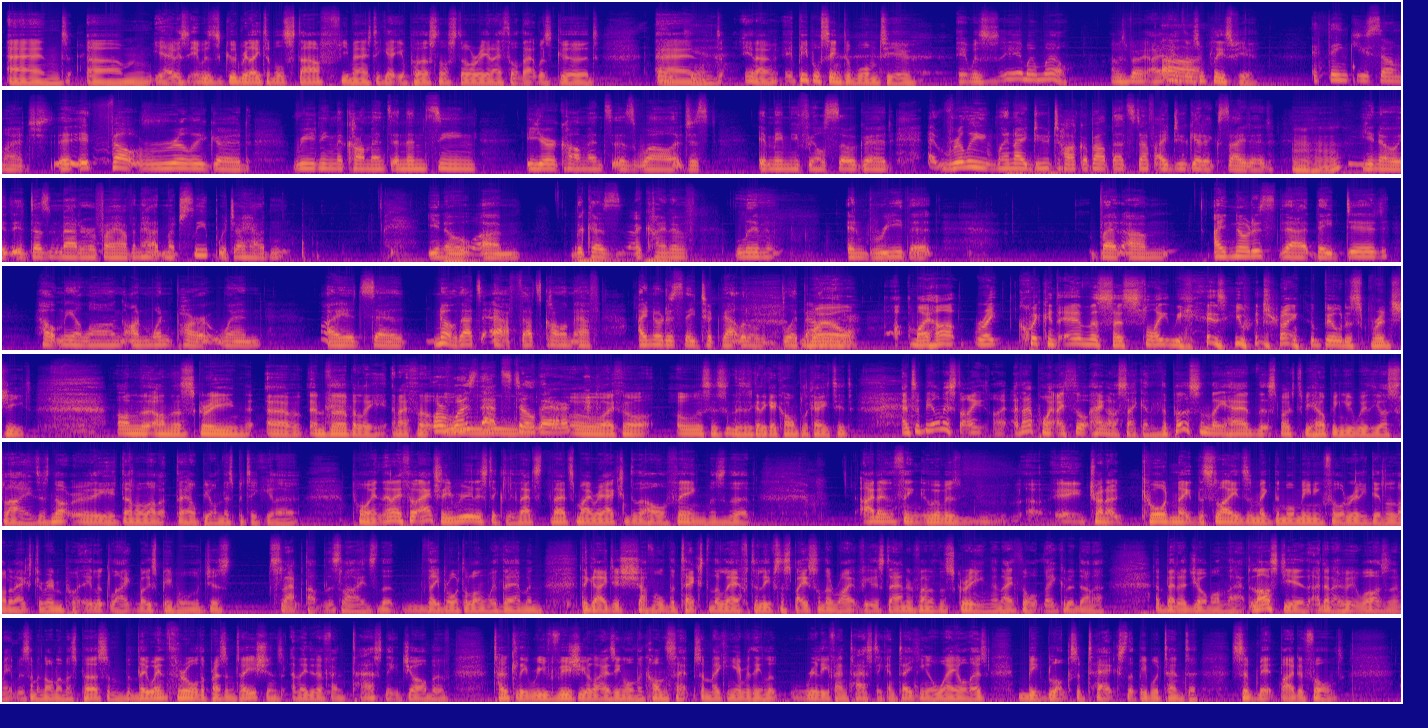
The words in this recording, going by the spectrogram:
And um, yeah, it was it was good, relatable stuff. You managed to get your personal story, and I thought that was good. Thank you. and you. know, it, people seemed to warm to you. It was it went well. I was very I, I was Oh. pleased for you. Thank you so much. It, it felt really good reading the comments and then seeing your comments as well. It just it made me feel so good. And really, when I do talk about that stuff, I do get excited. Mm-hmm. You know, it, it doesn't matter if I haven't had much sleep, which I hadn't. You know, um, because I kind of live and breathe it but um, I noticed that they did help me along on one part when I had said, no, that's F, that's column F. I noticed they took that little blip out of Well, there. uh, my heart rate quickened ever so slightly as you were trying to build a spreadsheet on the on the screen uh, and verbally, and I thought, Or was that still there? Oh, I thought. Oh, this is this is going to get complicated, and to be honest, I, I at that point I thought, hang on a second, the person they had that's supposed to be helping you with your slides has not really done a lot to help you on this particular point. then I thought, actually, realistically, that's that's my reaction to the whole thing was that I don't think whoever's uh, trying to coordinate the slides and make them more meaningful really did a lot of extra input. It looked like most people were just slapped up the slides that they brought along with them, and the guy just shuffled the text to the left to leave some space on the right for you to stand in front of the screen. And I thought they could have done a, a better job on that. Last year, I don't know who it was. I mean, it was some anonymous person, but they went through all the presentations and they did a fantastic job of totally revisualizing all the concepts and making everything look really fantastic and taking away all those big blocks of text that people tend to submit by default.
